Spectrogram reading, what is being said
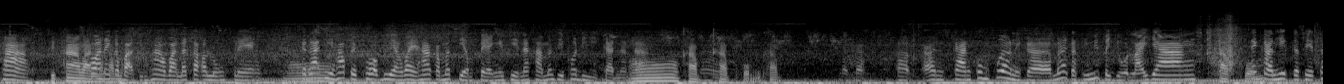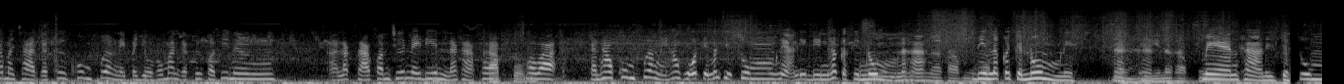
ค่ะสิบห้าวันก็ในนะกคระรับบะ15 วันแล้วก็เอาลงแปลงอ๋อขณะที่เขาไปเพาะเบียร์ไว้ฮะก็มาเตรียมแปลงอย่างนี้นะคะ มันสิพอดีกันนะอ๋อคะ ครับอ่าครับผมครับ แล้วก็อ่าอันการคุ้มเฟื่องนี่ก็มันก็ที่มีประโยชน์หลายอย่าง ครับผมในการเฮ็ดเกษตรธรรมชาติก็คือคุ้มเฟื่องในประโยชน์ของมันก็คือข้อที่หนึ่งอ่ารักษาความชื้นในดินนะคะเพราะครับผมเพราะว่าการเท้าคุ้มเฟื่องนี่เท้าโหดเนี่ยมันสิซุ่มเนี่ยดินดินเท่ากับสินุ่มนะคะ นะครับดินแล้วก็จะนุ่มนี่นุ่มดีนะครับแมนค่ะนี่จะซุ่ม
